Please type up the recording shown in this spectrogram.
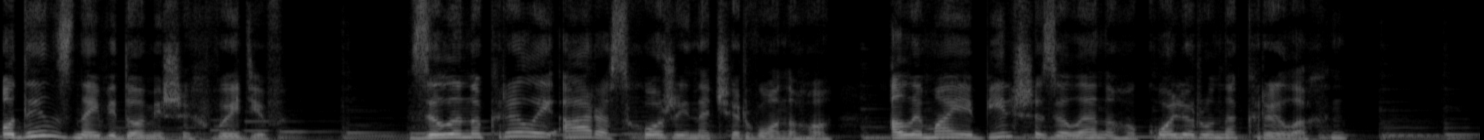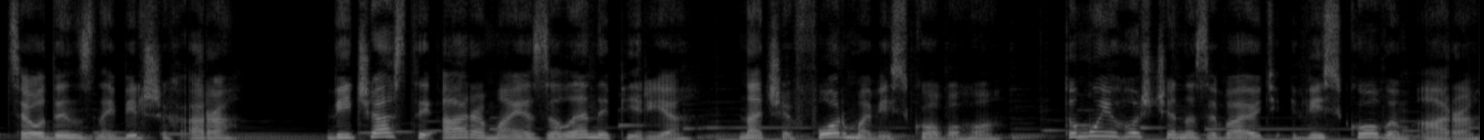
Один з найвідоміших видів. Зеленокрилий ара схожий на червоного, але має більше зеленого кольору на крилах. Це один з найбільших ара. Війчастий ара має зелене пір'я, наче форма військового, тому його ще називають військовим ара.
